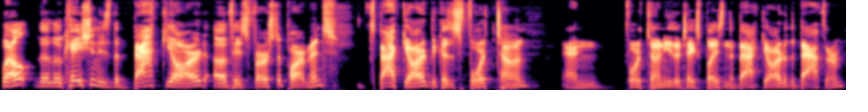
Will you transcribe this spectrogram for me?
Well, the location is the backyard of his first apartment. It's backyard because it's fourth tone, and fourth tone either takes place in the backyard or the bathroom.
